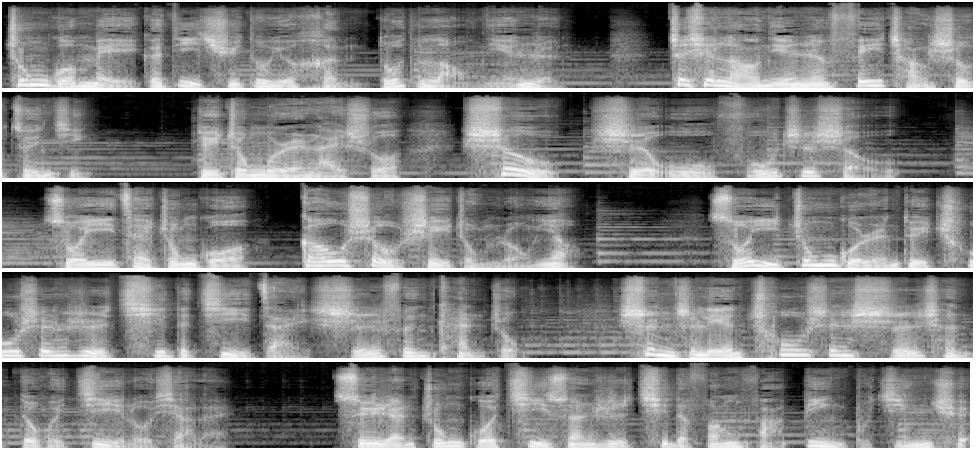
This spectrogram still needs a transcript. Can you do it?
中国每个地区都有很多的老年人，这些老年人非常受尊敬。对中国人来说，寿是五福之首。所以，在中国，高寿是一种荣耀，所以中国人对出生日期的记载十分看重，甚至连出生时辰都会记录下来。虽然中国计算日期的方法并不精确，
